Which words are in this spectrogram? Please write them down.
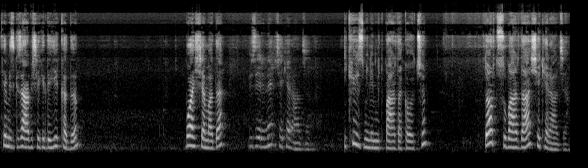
Temiz güzel bir şekilde yıkadım. Bu aşamada üzerine şeker alacağım. 200 milimlik bardak ölçüm. 4 su bardağı şeker alacağım.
